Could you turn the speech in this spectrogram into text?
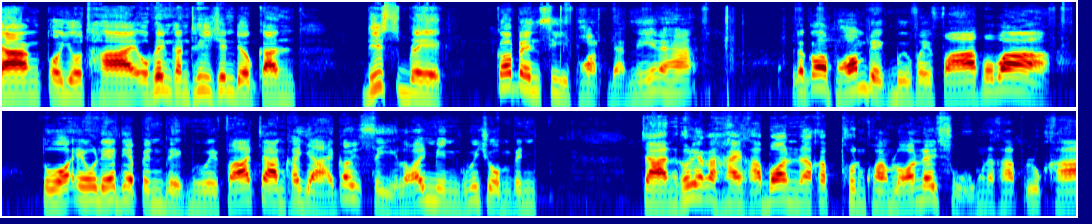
ยางโตโยต้าโอเพนคันทรีเช่นเดียวกันดิสเบรก ก็เป็น 4 พอร์ตแบบนี้นะฮะ แล้วก็พร้อมเบรกมือไฟฟ้า เพราะว่าตัวเอลเลสเนี่ยเป็นเบรกมือไฟฟ้า จานขยายก็ 400 มิลคุณผู้ชมเป็นจานเขาเรียกว่าไฮคาร์บอนนะครับ ทนความร้อนได้สูงนะครับ ลูกค้า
